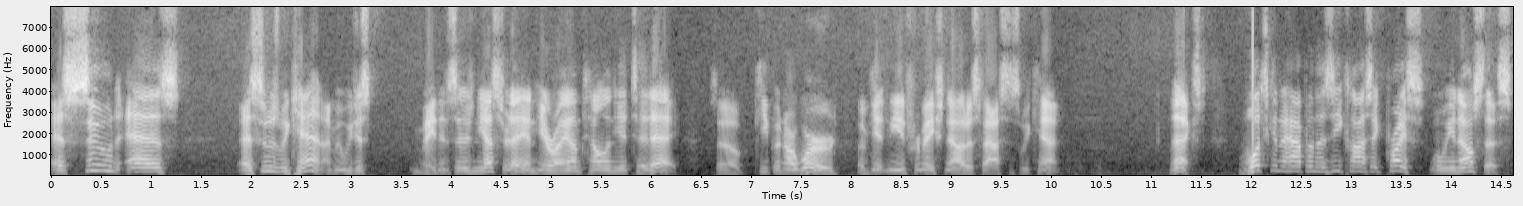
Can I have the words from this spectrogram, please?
as soon as as soon as we can. I mean, we just made the decision yesterday, and here I am telling you today. So keeping our word of getting the information out as fast as we can. Next, what's going to happen to the Z Classic price when we announce this?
